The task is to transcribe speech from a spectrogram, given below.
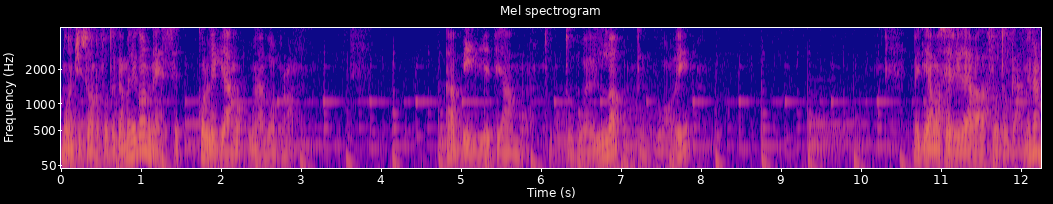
Non ci sono fotocamere connesse colleghiamo una GoPro. Abilitiamo tutto quello che vuoi vediamo se rileva la fotocamera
